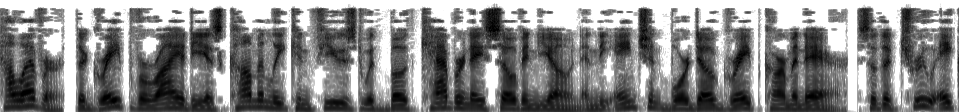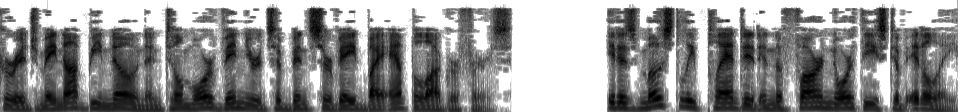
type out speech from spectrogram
However, the grape variety is commonly confused with both Cabernet Sauvignon and the ancient Bordeaux grape Carmenere, so the true acreage may not be known until more vineyards have been surveyed by ampelographers. It is mostly planted in the far northeast of Italy,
